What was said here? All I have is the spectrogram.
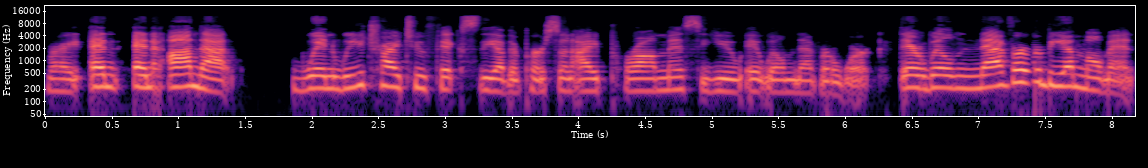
Right. And and on that, when we try to fix the other person, I promise you it will never work. There will never be a moment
